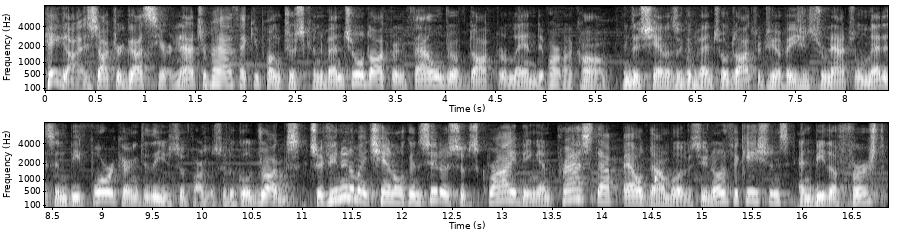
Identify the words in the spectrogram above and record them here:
Hey guys, Dr. Gus here, naturopath, acupuncturist, conventional doctor, and founder of drlandivar.com. And this channel is a conventional doctor treating patients through natural medicine before recurring to the use of pharmaceutical drugs. So if you're new to my channel, consider subscribing and press that bell down below to receive notifications and be the first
